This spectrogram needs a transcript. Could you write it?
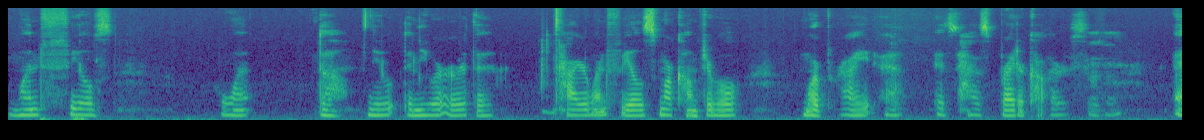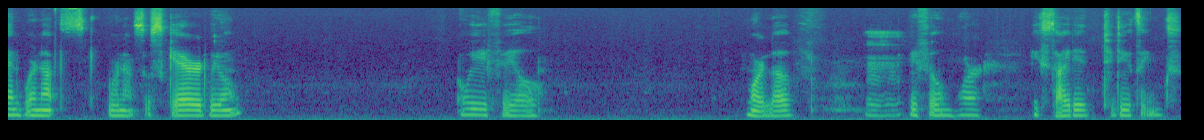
One feels one the new the newer earth, the higher one feels more comfortable, more bright. uh, It has brighter colors, Mm-hmm. And we're not we're not so scared. We don't. We feel more love. Mm-hmm. We feel more excited to do things.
